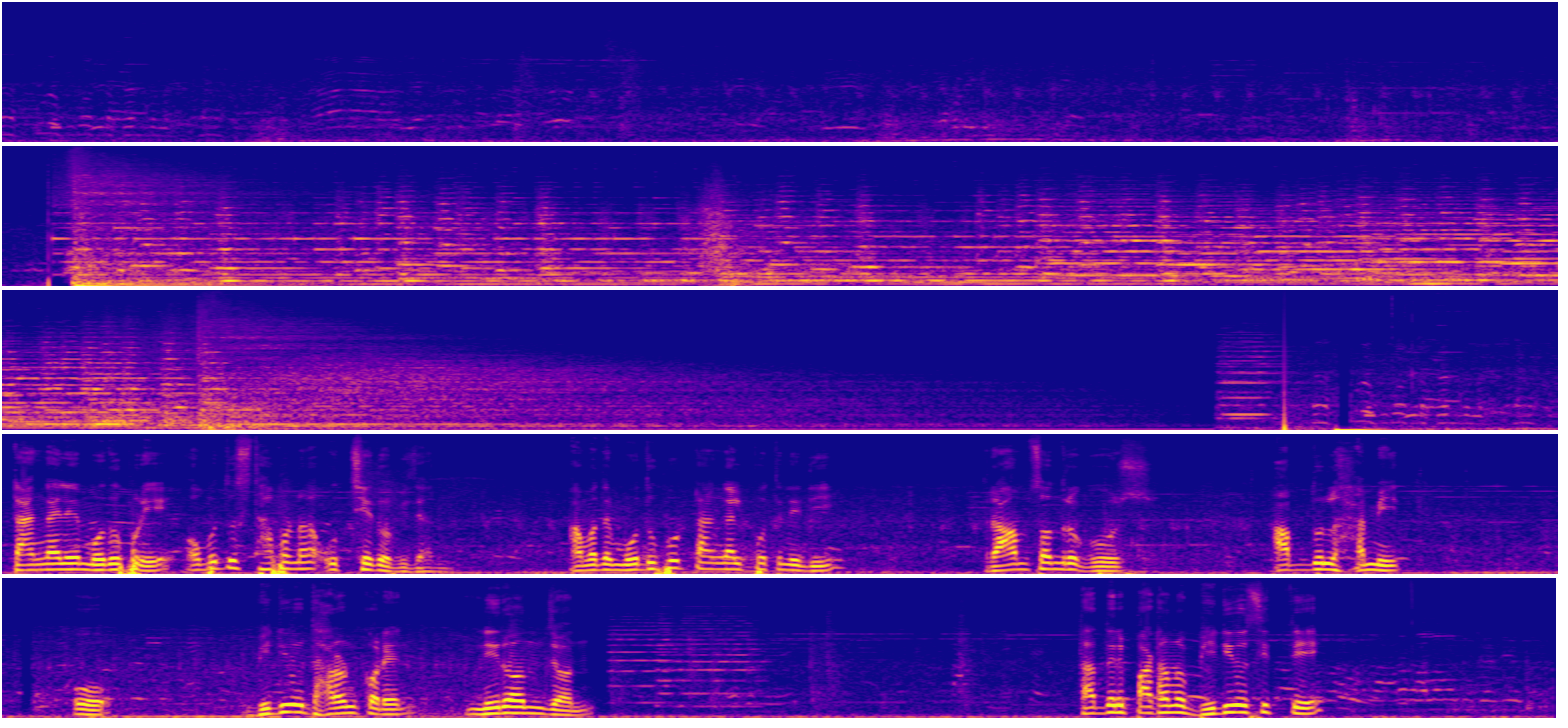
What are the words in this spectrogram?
না না টাঙ্গাইলের মধুপুরে অবৈধ স্থাপনা উচ্ছেদ অভিযান। আমাদের মধুপুর টাঙ্গাইল প্রতিনিধি রামচন্দ্র ঘোষ, আব্দুল হামিদ ও ভিডিও ধারণ করেন নিরঞ্জন। তাদের পাঠানো ভিডিও চিত্রে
